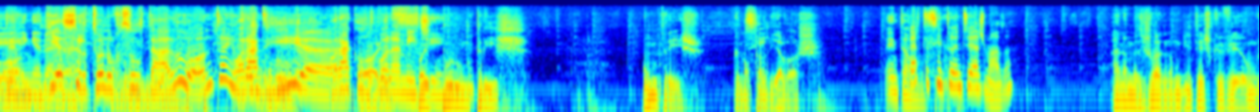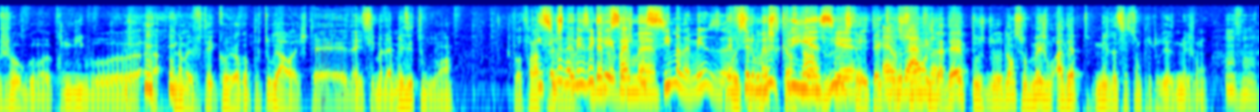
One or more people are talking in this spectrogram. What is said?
coitadinha que dela. acertou no resultado ontem. Oráculo, Bom dia. oráculo de Olha, Bonamici. foi por um triz, um triz, que não perdi a voz. Então, Ficaste assim tão entusiasmado? Ah não, mas Joana, não me tens que ver um jogo uh, comigo. não, não, mas tem que eu jogo a Portugal, isto é, é em cima da mesa e tudo, não? Estou a falar Em cima sério. da mesa é quê? Vais uma- para cima da mesa? Deve ser uma mesa, cantados, experiência. isso, Tem, tem Adorava. canções de adeptos, de, não sou mesmo adepto mesmo da seção portuguesa mesmo. Uhum.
